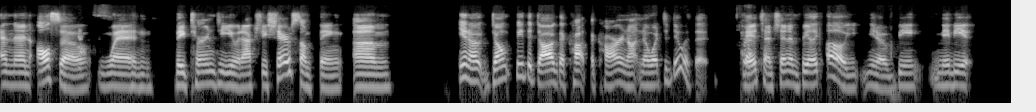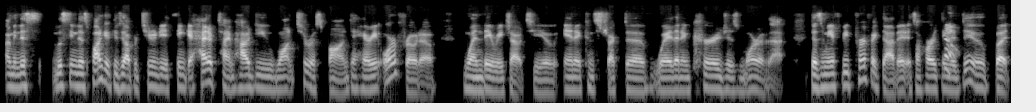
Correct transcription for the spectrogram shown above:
And then also yes. when they turn to you and actually share something um you know don't be the dog that caught the car and not know what to do with it pay attention and be like, oh, you, you know, being maybe, I mean, this listening to this podcast gives you opportunity to think ahead of time. How do you want to respond to Harry or Frodo when they reach out to you in a constructive way that encourages more of that? Doesn't mean you have to be perfect at it. It's a hard thing no. to do, but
